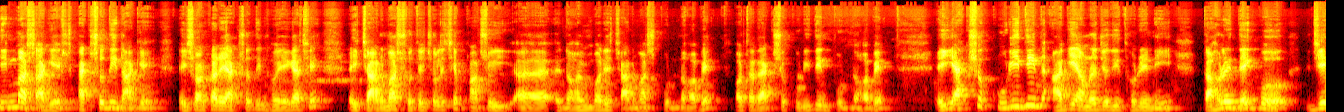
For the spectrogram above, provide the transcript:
তিন মাস আগে, একশো দিন আগে, এই সরকারে একশো দিন হয়ে গেছে, এই চার মাস হতে চলেছে, পাঁচই নভেম্বরে চার মাস পূর্ণ হবে, অর্থাৎ একশো কুড়ি দিন পূর্ণ হবে। এই একশো কুড়ি দিন আগে আমরা যদি ধরে নিই, তাহলে দেখব যে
